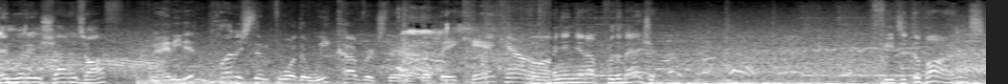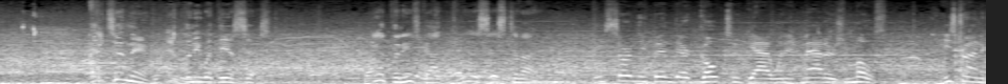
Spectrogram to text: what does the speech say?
Dinwiddie's shot is off. And he didn't punish them for the weak coverage there, but they can't count on... Bringing it up for the Magic. Feeds it to Barnes. It's in there. Anthony with the assist. Anthony's got three assists tonight. He's certainly been their go-to guy when it matters most. He's trying to...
